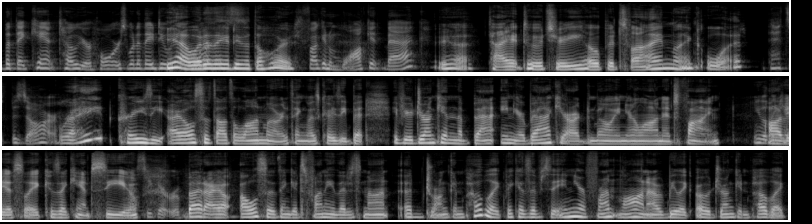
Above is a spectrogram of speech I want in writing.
but they can't tow your horse. What do they do? With Yeah, the what do they do with the horse? Fucking walk it back? Yeah, tie it to a tree, hope it's fine. Like what? That's bizarre. Right? Crazy. I also thought the lawnmower thing was crazy, but if you're drunk in the back in your backyard mowing your lawn, it's fine. You know, they can't- obviously, because I can't see you. You. But I also think it's funny that it's not a drunken public because if it's in your front lawn, I would be like, oh, drunken public,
